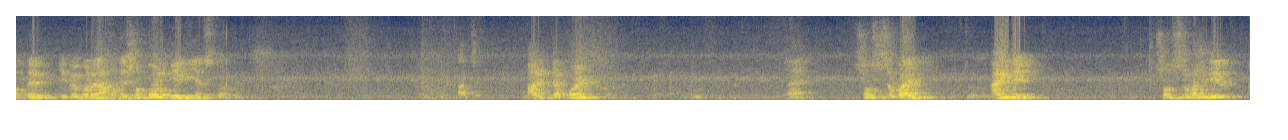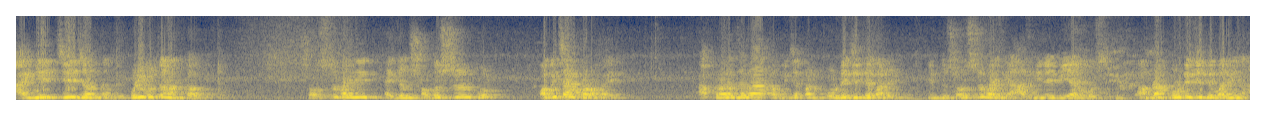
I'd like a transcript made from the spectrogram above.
অতএব এ ব্যাপারে আমাদের সকলকে এগিয়ে আসতে হবে। আচ্ছা। আরেকটা পয়েন্ট হ্যাঁ সশস্ত্র বাহিনী আইনে সশস্ত্র বাহিনীর আইনে চেঞ্জ আনতে হবে, পরিবর্তন আনতে হবে সশস্ত্র বাহিনীর একজন সদস্যের উপর অবিচার করা হয়। আপনারা যারা অবিচার পান, কোর্টে যেতে পারেন, কিন্তু সশস্ত্র বাহিনী আর্মি, নেভি এয়ারফোর্স আমরা কোর্টে যেতে পারি না।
